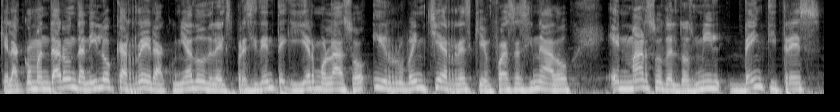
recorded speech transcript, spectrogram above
que la comandaron Danilo Carrera, cuñado del expresidente Guillermo Lazo, y Rubén Chierres, quien fue asesinado en marzo del 2023.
